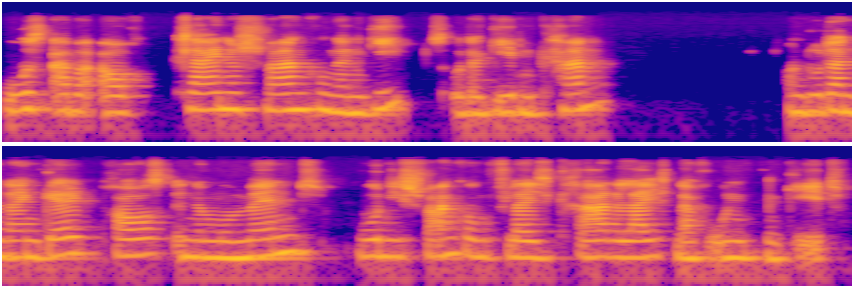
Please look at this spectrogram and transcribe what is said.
wo es aber auch kleine Schwankungen gibt oder geben kann und du dann dein Geld brauchst in einem Moment, wo die Schwankung vielleicht gerade leicht nach unten geht.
